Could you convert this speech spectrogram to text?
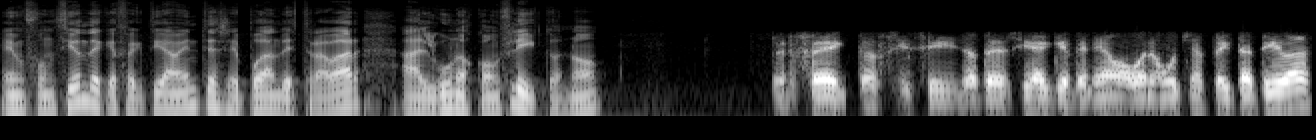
en función de que efectivamente se puedan destrabar algunos conflictos, ¿no? Perfecto, sí, sí, yo te decía que teníamos, bueno, muchas expectativas,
